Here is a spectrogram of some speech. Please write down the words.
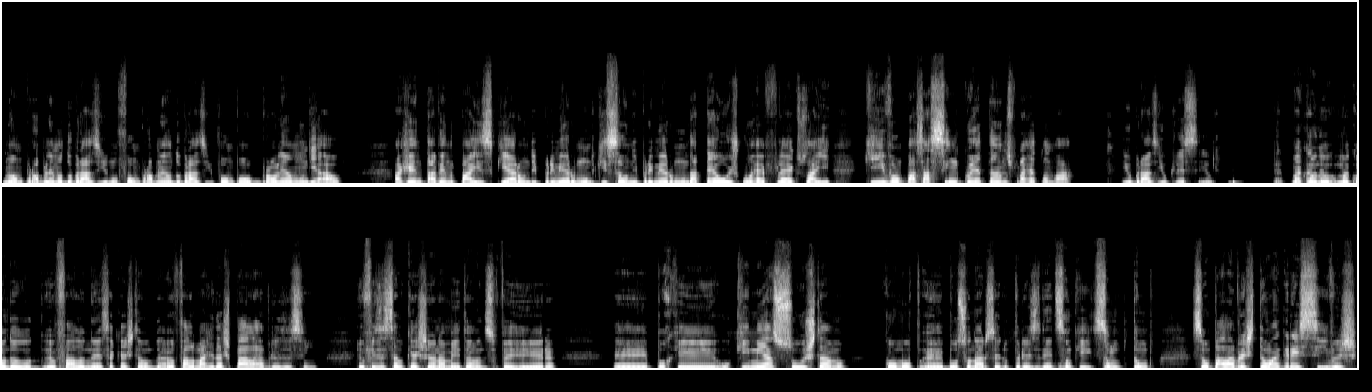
Não é um problema do Brasil, não foi um problema do Brasil, foi um, um problema mundial. A gente está vendo países que eram de primeiro mundo, que são de primeiro mundo até hoje, com reflexos aí, que vão passar 50 anos para retomar. E o Brasil cresceu. Mas quando, mas quando eu falo nessa questão, eu falo mais das palavras, assim. Eu fiz esse questionamento ao Anderson Ferreira, é, porque o que me assusta mo- como é, Bolsonaro sendo presidente são que são, tão, são palavras tão agressivas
